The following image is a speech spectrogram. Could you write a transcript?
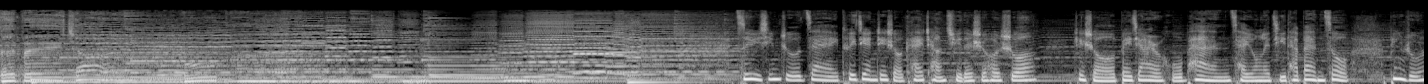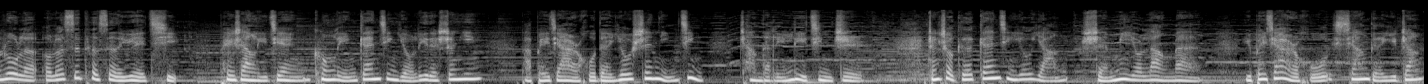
在贝加尔湖畔子雨新竹在推荐这首开场曲的时候说：“这首《贝加尔湖畔》采用了吉他伴奏，并融入了俄罗斯特色的乐器，配上李健空灵、干净、有力的声音，把贝加尔湖的幽深宁静唱得淋漓尽致。”整首歌干净悠扬、神秘又浪漫，与贝加尔湖相得益彰，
